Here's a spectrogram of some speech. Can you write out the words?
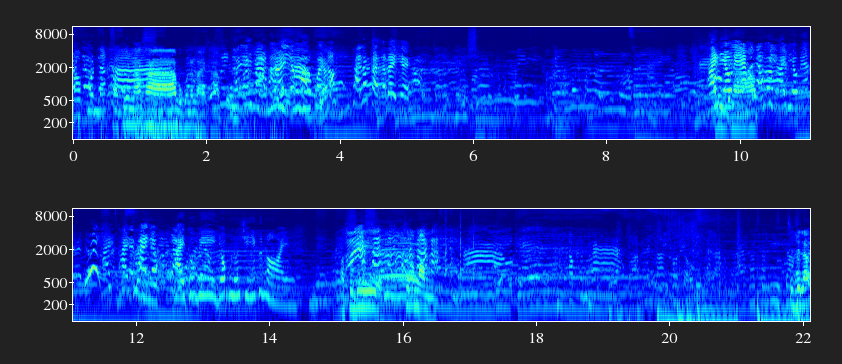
ขอบคุณนะขอบคะคุณนะครับขอบคุณอะไรครับผมถ่ายอย่าบอกไปเอาถ่ายน้ำกันก็ได้ยัยถ่ายเดียวเนี่ยถ่ายเดียวเนี่ยถ่ายถ่ายเดียวไทยทูบียกนิ้วชี้ขึ้นหน่อยขอบคุณดีชื่อกระหม่อมขอบคุณค่ะจริงๆแล้ว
